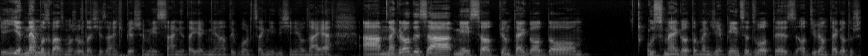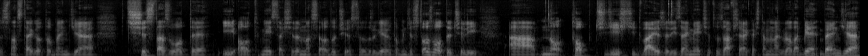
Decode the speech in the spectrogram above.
jednemu z was może uda się zająć pierwsze miejsce, a nie tak jak mnie na tych Worldsach nigdy się nie udaje. A nagrody za miejsca od 5 do 8 to będzie 500 zł, od 9 do 16 to będzie 300 zł i od miejsca 17 do 32 to będzie 100 zł, czyli a, no, top 32, jeżeli zajmiecie, to zawsze jakaś tam nagroda będzie.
